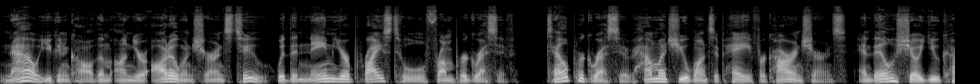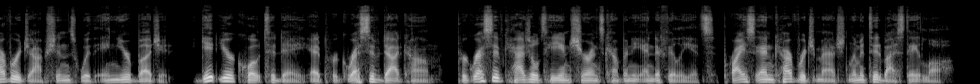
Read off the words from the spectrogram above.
Now you can call them on your auto insurance too with the Name Your Price tool from Progressive. Tell Progressive how much you want to pay for car insurance, and they'll show you coverage options within your budget. Get your quote today at progressive.com. Progressive Casualty Insurance Company and Affiliates. Price and coverage match limited by state law.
